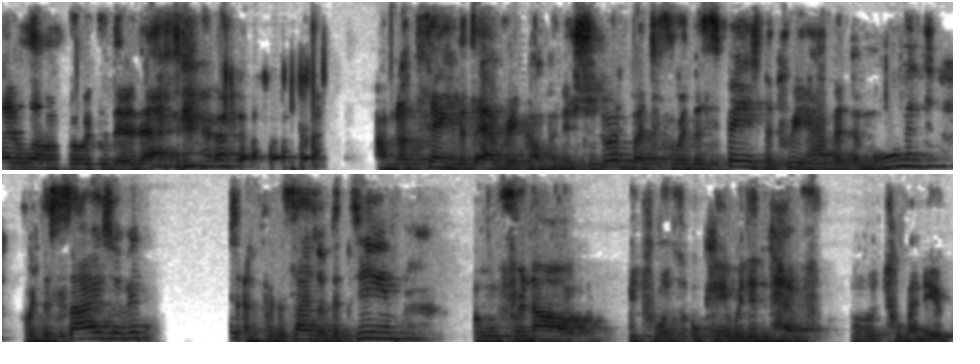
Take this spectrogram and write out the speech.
let alone go to their desk. I'm not saying that every company should do it, but for the space that we have at the moment, for the size of it, and for the size of the team, uh, for now, it was okay. We didn't have uh, too many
